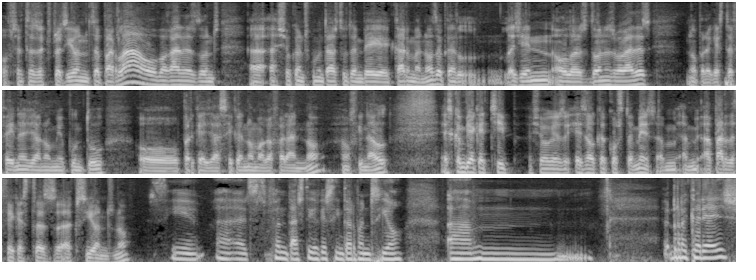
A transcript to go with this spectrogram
o certes expressions de parlar o a vegades doncs eh, això que ens comentaves tu també Carme no? de que la gent o les dones a vegades no, per aquesta feina ja no m'hi apunto o perquè ja sé que no m'agafaran no? al final és canviar aquest xip això és, és el que costa més a, a part de fer aquestes accions no? Sí, eh, és fantàstica aquesta intervenció um, requereix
